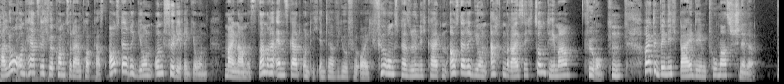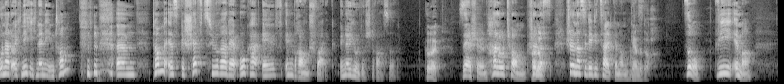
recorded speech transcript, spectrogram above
Hallo und herzlich willkommen zu deinem Podcast aus der Region und für die Region. Mein Name ist Sandra Ensgard und ich interviewe für euch Führungspersönlichkeiten aus der Region 38 zum Thema Führung. Heute bin ich bei dem Thomas Schnelle. Wundert euch nicht, ich nenne ihn Tom. ähm, Tom ist Geschäftsführer der OK11 in Braunschweig in der Juliusstraße. Korrekt. Sehr schön. Hallo Tom. Schön, Hallo. Dass, schön, dass du dir die Zeit genommen hast. Gerne doch. So, wie immer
